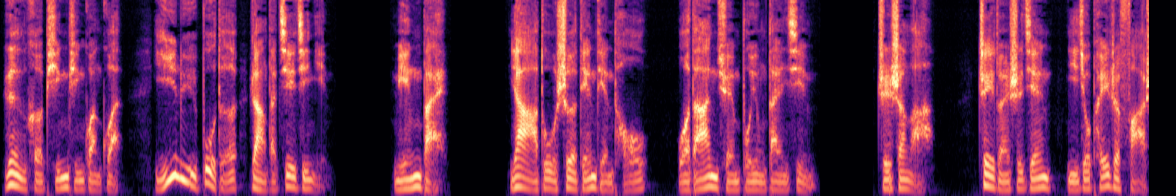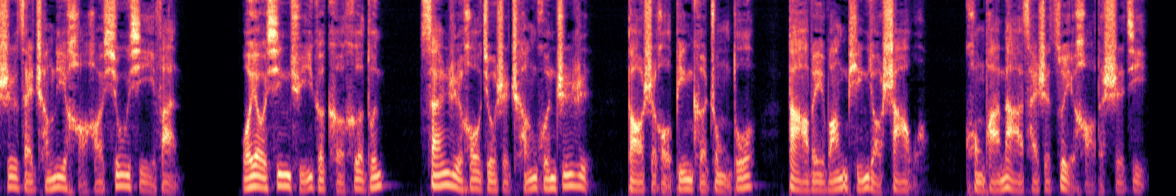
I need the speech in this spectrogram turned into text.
任何瓶瓶罐罐一律不得让他接近您。明白。亚杜舍点点头，我的安全不用担心。智胜啊。这段时间，你就陪着法师在城里好好休息一番。我要新娶一个可贺敦，三日后就是成婚之日，到时候宾客众多，大魏王平要杀我，恐怕那才是最好的时机。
